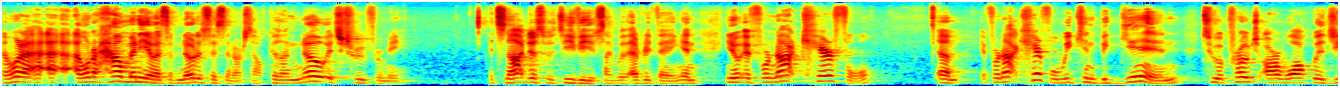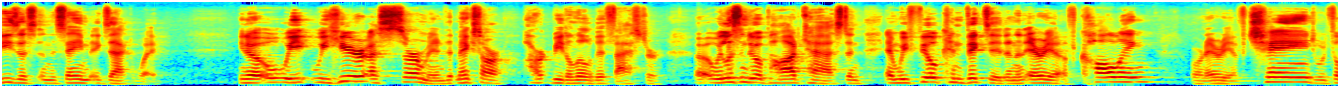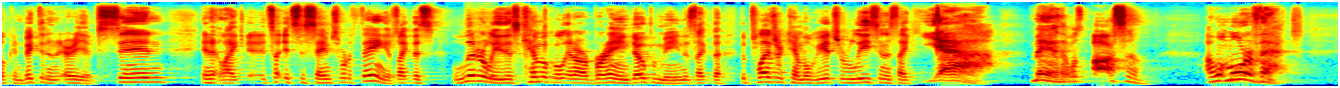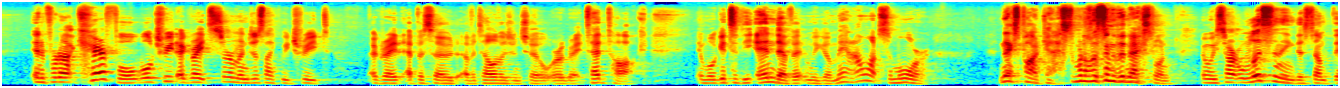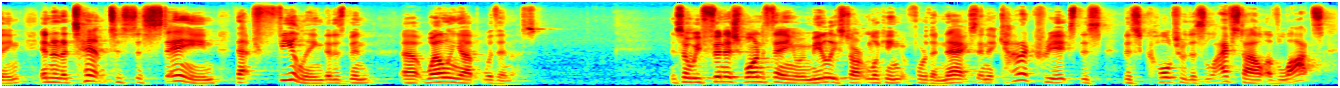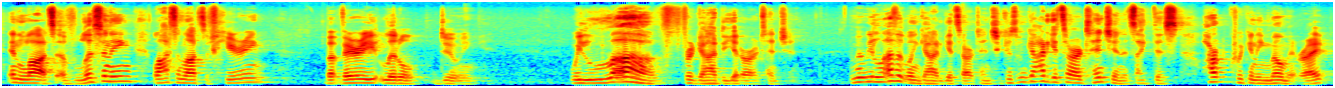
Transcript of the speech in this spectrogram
I wonder, I wonder how many of us have noticed this in ourselves because I know it's true for me. It's not just with TV, it's like with everything. And, you know, if we're not careful, um, if we're not careful, we can begin to approach our walk with Jesus in the same exact way. You know, we, we hear a sermon that makes our heart beat a little bit faster. Uh, we listen to a podcast and, and we feel convicted in an area of calling or an area of change. We feel convicted in an area of sin and it like it's, it's the same sort of thing. It's like this literally this chemical in our brain dopamine it's like the, the pleasure chemical gets released and it's like yeah man that was awesome. I want more of that. And if we're not careful we'll treat a great sermon just like we treat a great episode of a television show or a great ted talk. And we'll get to the end of it and we go man i want some more next podcast. I'm going to listen to the next one. And we start listening to something in an attempt to sustain that feeling that has been uh, welling up within us. And so we finish one thing and we immediately start looking for the next. And it kind of creates this, this culture, this lifestyle of lots and lots of listening, lots and lots of hearing, but very little doing. We love for God to get our attention. I mean, we love it when God gets our attention because when God gets our attention, it's like this heart quickening moment, right?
